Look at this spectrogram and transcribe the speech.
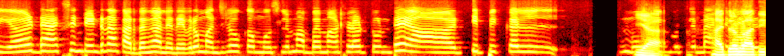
వియర్డ్ యాక్సెంట్ ఏంటో నాకు అర్థం కాలేదు ఎవరో మధ్యలో ఒక ముస్లిం అబ్బాయి మాట్లాడుతుంటే ఆ టిపికల్. హైదరాబాదీ.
